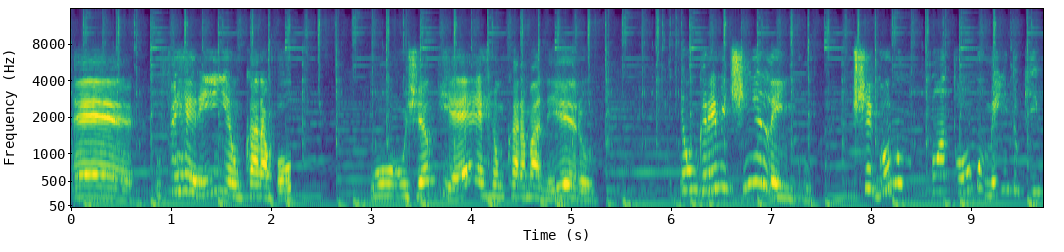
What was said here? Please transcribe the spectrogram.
É, o Ferreirinha é um cara bom. O, o Jean-Pierre é um cara maneiro. Então o Grêmio tinha elenco. Chegou num, num atual momento que,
